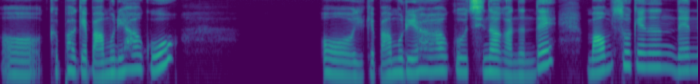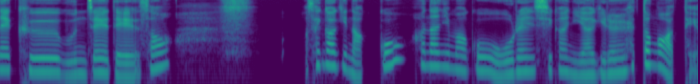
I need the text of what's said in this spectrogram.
어 급하게 마무리하고 어 이렇게 마무리를 하고 지나갔는데 마음속에는 내내 그 문제에 대해서 생각이 났고 하나님하고 오랜 시간 이야기를 했던 것 같아요.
